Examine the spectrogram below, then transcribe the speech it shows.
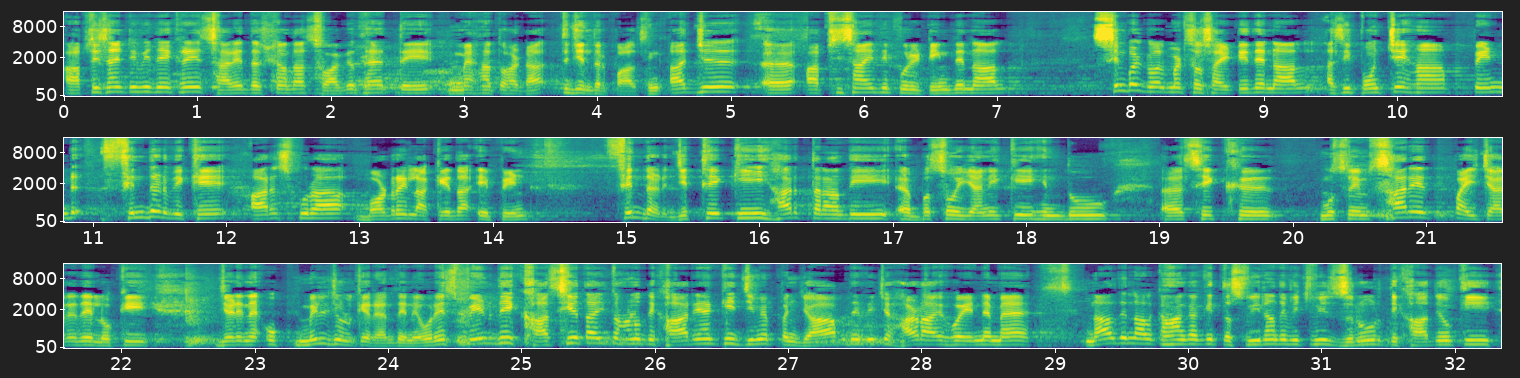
ਆਪਸੀ science TV ਦੇਖ ਰਹੇ ਸਾਰੇ ਦਰਸ਼ਕਾਂ ਦਾ ਸਵਾਗਤ ਹੈ ਤੇ ਮੈਂ ਹਾਂ ਤੁਹਾਡਾ ਤਜਿੰਦਰਪਾਲ ਸਿੰਘ। ਅੱਜ ਆਪਸੀ ਸਾਇੰਸ ਦੀ ਪੂਰੀ ਟੀਮ ਦੇ ਨਾਲ ਸਿੰਬਲ ਡਿਵੈਲਪਮੈਂਟ ਸੁਸਾਇਟੀ ਦੇ ਨਾਲ ਅਸੀਂ ਪਹੁੰਚੇ ਹਾਂ ਪਿੰਡ ਫਿੰਦੜ ਵਿਖੇ ਆਰਸਪੁਰਾ ਬਾਰਡਰ ਇਲਾਕੇ ਦਾ ਇਹ ਪਿੰਡ ਫਿੰਦੜ ਜਿੱਥੇ ਕਿ ਹਰ ਤਰ੍ਹਾਂ ਦੀ ਅ, ਬੱਸੋਂ ਯਾਨੀ ਕਿ ਹਿੰਦੂ ਸਿੱਖ ਮੁਸਲਿਮ ਸਾਰੇ ਭਾਈਚਾਰੇ ਦੇ ਲੋਕੀ ਜਿਹੜੇ ਨੇ ਉਹ ਮਿਲ ਜੁਲ ਕੇ ਰਹਿੰਦੇ ਨੇ। ਔਰ ਇਸ ਪਿੰਡ ਦੀ ਖਾਸੀਅਤ ਅੱਜ ਤੁਹਾਨੂੰ ਦਿਖਾ ਰਹੇ ਹਾਂ ਕਿ ਜਿਵੇਂ ਪੰਜਾਬ ਦੇ ਵਿੱਚ ਹੜ੍ਹ ਆਏ ਹੋਏ ਨੇ, ਮੈਂ ਨਾਲ ਦੇ ਨਾਲ ਕਹਾਂਗਾ ਕਿ ਤਸਵੀਰਾਂ ਦੇ ਵਿੱਚ ਵੀ ਜ਼ਰੂਰ ਦਿਖਾ ਦਿਓ ਕਿ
